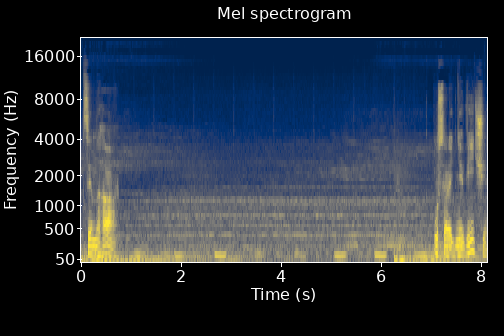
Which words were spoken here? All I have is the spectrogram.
Цинга У середньовіччі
